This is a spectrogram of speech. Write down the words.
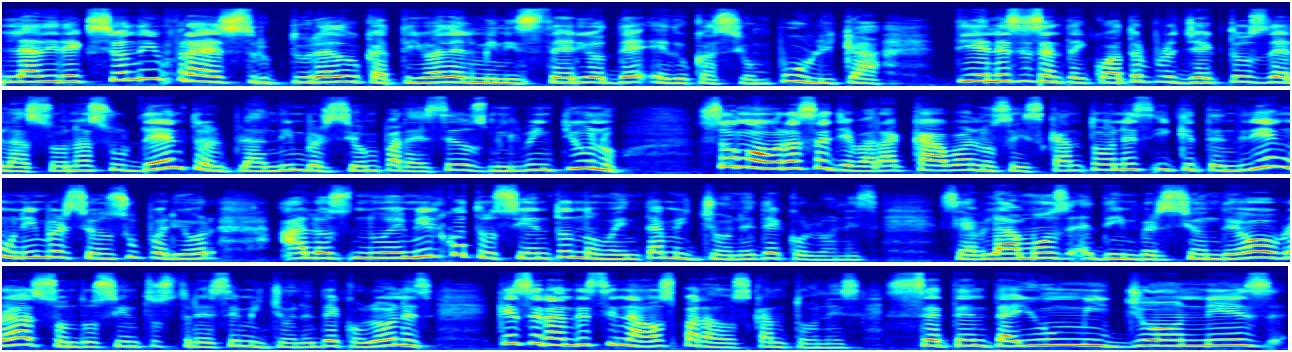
La Dirección de Infraestructura Educativa del Ministerio de Educación Pública tiene 64 proyectos de la zona sur dentro del plan de inversión para este 2021. Son obras a llevar a cabo en los seis cantones y que tendrían una inversión superior a los 9.490 millones de colones. Si hablamos de inversión de obra, son 213 millones de colones que serán destinados para dos cantones, 71 millones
